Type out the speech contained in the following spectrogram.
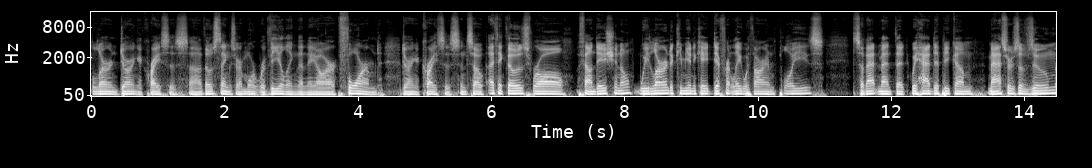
learn during a crisis. Uh, those things are more revealing than they are formed during a crisis. And so I think those were all foundational. We learned to communicate differently with our employees. So that meant that we had to become masters of Zoom,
